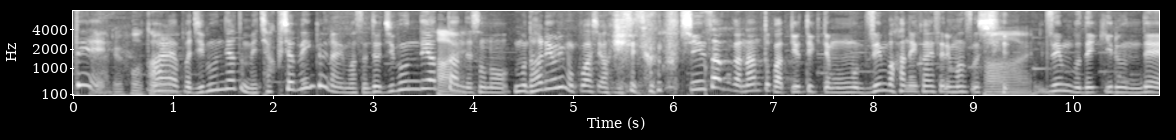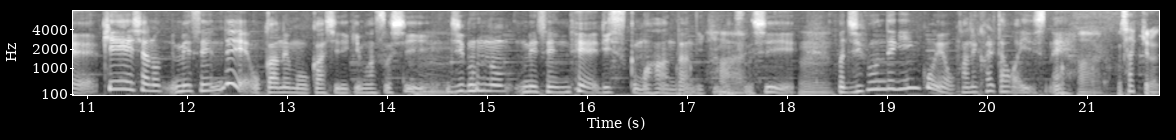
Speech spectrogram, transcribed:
てなるほど。あれやっぱ自分でやるとめちゃくちゃ勉強になりますね。で自分でやったんで、はい。そのもう誰よりも詳しいわけですよ。審査部がなんとかって言ってきてももう全部跳ね返せれますし、はい。全部できるんで経営者の目線でお金もお貸しできますし、うん。自分の目線でリスクも判断できますし、うん。まあ、自分で銀行員はお金借りた方がいいですね。はい、さっきの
